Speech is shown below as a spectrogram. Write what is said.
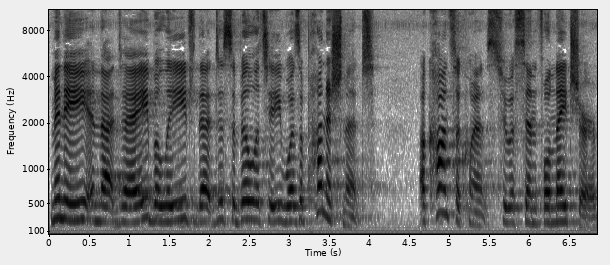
Many in that day believed that disability was a punishment, a consequence to a sinful nature.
